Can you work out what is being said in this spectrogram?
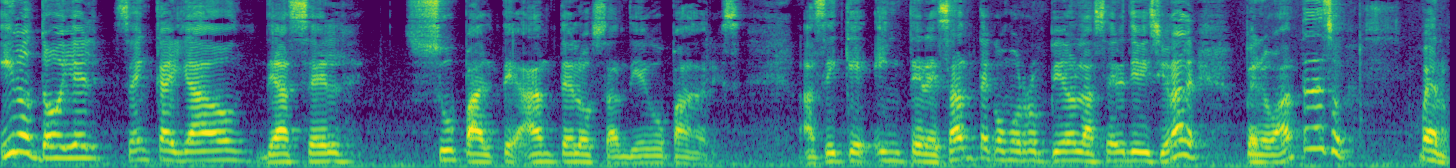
Y los Dodgers se encargaron de hacer su parte ante los San Diego Padres. Así que interesante cómo rompieron las series divisionales. Pero antes de eso, bueno,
